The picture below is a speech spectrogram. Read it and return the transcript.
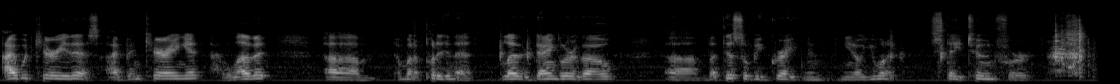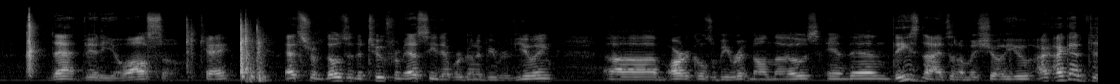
I would carry this. I've been carrying it. I love it. Um, I'm going to put it in a leather dangler though, uh, but this will be great. And you know, you want to stay tuned for that video also. Okay, that's from. Those are the two from ESEE that we're going to be reviewing. Um, articles will be written on those, and then these knives that I'm going to show you. I, I got to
